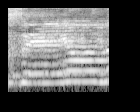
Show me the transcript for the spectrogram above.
Senhor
